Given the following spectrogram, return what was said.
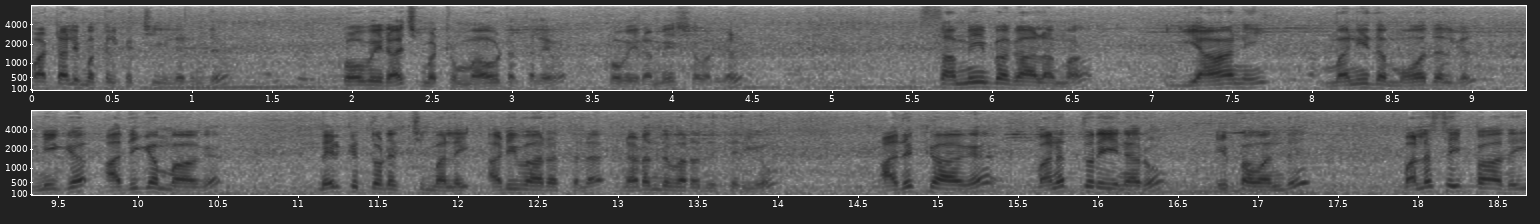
பாட்டாளி மக்கள் கட்சியிலிருந்து கோவைராஜ் மற்றும் மாவட்ட தலைவர் கோவை ரமேஷ் அவர்கள். சமீப காலமாக யானை மனித மோதல்கள் மிக அதிகமாக மேற்கு தொடர்ச்சி மலை அடிவாரத்தில் நடந்து வர்றது தெரியும். அதுக்காக வனத்துறையினரும் இப்போ வந்து வலசை பாதை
